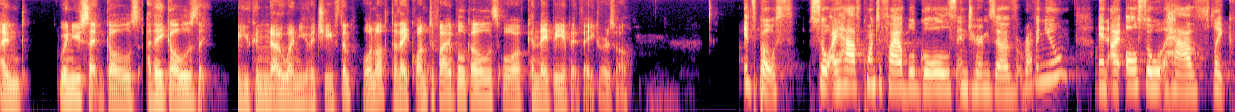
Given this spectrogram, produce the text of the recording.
And when you set goals, are they goals that you can know when you've achieved them or not? Are they quantifiable goals or can they be a bit vaguer as well? It's both. So I have quantifiable goals in terms of revenue. And I also have like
